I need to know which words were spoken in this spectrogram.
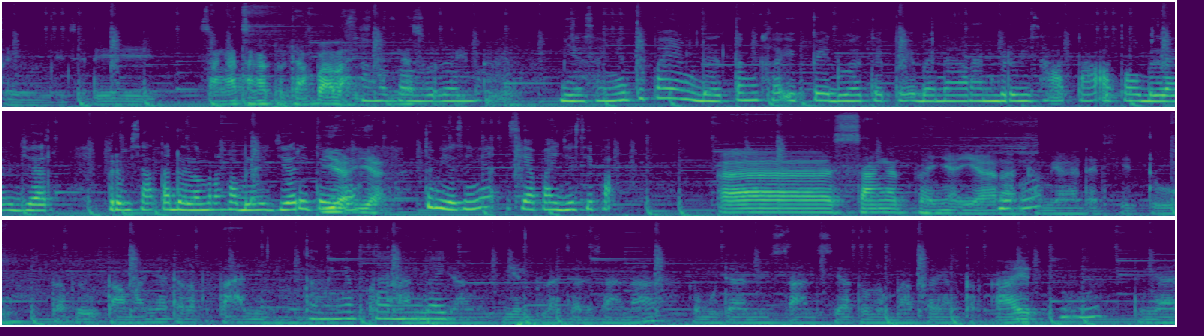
gitu. Jadi sangat-sangat berdampak lah Sangat seperti berdampak. itu. Biasanya tuh Pak yang datang ke IP 2 TP Banaran berwisata atau belajar, berwisata dalam rangka belajar itu ya Iya, Pak? iya. Itu biasanya siapa aja sih Pak? Eh, sangat banyak ya ragam yang ada di situ, tapi utamanya adalah petani. Utamanya petani, baik. yang ingin belajar di sana, kemudian instansi atau lembaga yang terkait dengan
